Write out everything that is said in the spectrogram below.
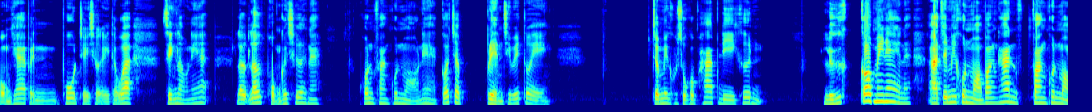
ผมแค่เป็นพูดเฉยๆแต่ว่าสิ่งเหล่านี้แล้วแล้วผมก็เชื่อนะ คนฟังคุณหมอเนี่ยก็จะเปลี่ยนชีวิตตัวเอง จะมีสุขภาพดีขึ้น หรือก็ไม่แน่นะ อาจจะมีคุณหมอบางท่าน ฟังคุณหมอ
